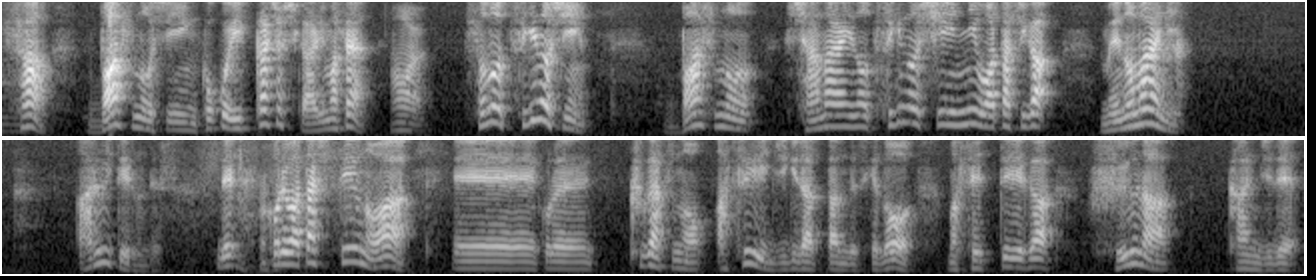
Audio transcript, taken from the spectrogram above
さあバスのシーンここ1箇所しかありません。い。はその次のシーン。バスの車内の次のシーンに私が目の前に歩いているんです。で これ私っていうのは、えーこれ9月の暑い時期だったんですけど、まあ、設定が冬な感じで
